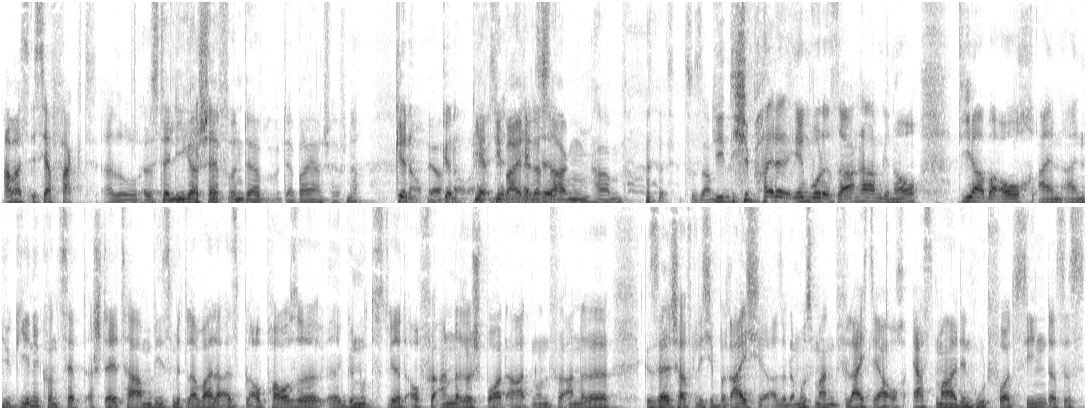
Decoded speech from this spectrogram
Aber es ist ja Fakt. Also, das ist der Ligachef und der, der Bayern-Chef, ne? Genau, ja. genau. Die, hätte, die beide hätte, das Sagen haben zusammen. Die, die beide irgendwo das Sagen haben, genau. Die aber auch ein, ein Hygienekonzept erstellt haben, wie es mittlerweile als Blaupause äh, genutzt wird, auch für andere Sportarten und für andere gesellschaftliche Bereiche. Also da muss man vielleicht ja auch erstmal den Hut vorziehen, dass es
